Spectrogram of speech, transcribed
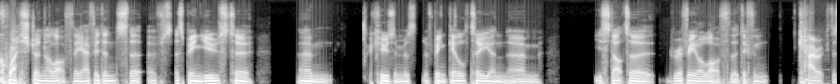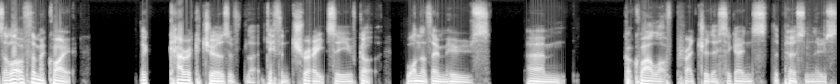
question a lot of the evidence that has been used to um, accuse him of being guilty, and um, you start to reveal a lot of the different characters. A lot of them are quite the caricatures of like different traits. So you've got one of them who's um, got quite a lot of prejudice against the person who's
